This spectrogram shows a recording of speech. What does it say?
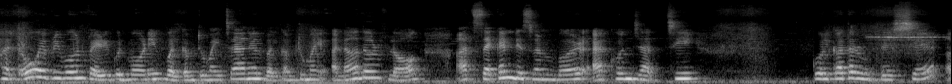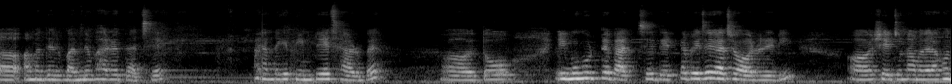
Hello everyone very good morning welcome to my channel welcome to my another vlog আজ সেকেন্ড ডিসেম্বর এখন যাচ্ছি কলকাতার উদ্দেশ্যে আমাদের বন্দে ভারত আছে। এখান থেকে তিনটে ছাড়বে। তো এই মুহূর্তে বাজছে দেড়টা বেজে গেছে অলরেডি সেই জন্য আমাদের এখন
